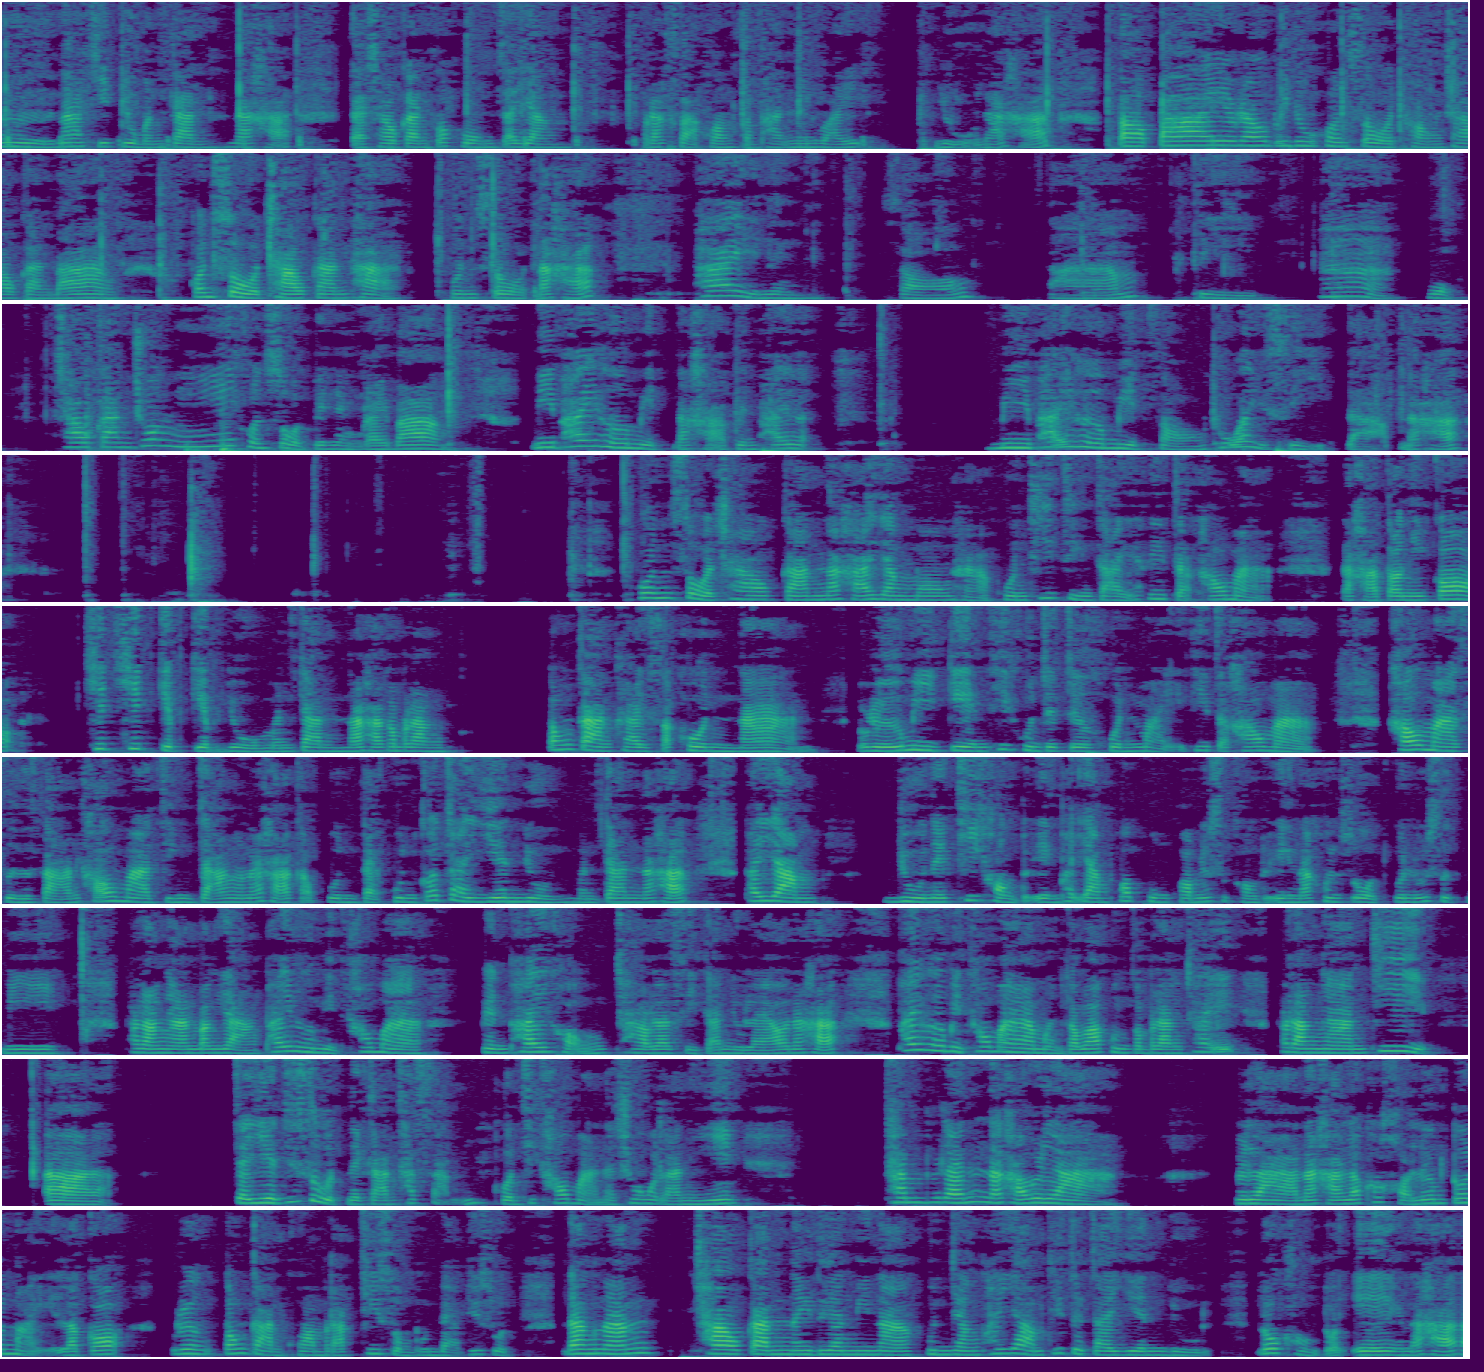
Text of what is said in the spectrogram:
เออน่าคิดอยู่เหมือนกันนะคะ แต่ชาวกันก็คงจะยังรักษาความสัมพันธ์นี้ไว้อยู่นะคะ ต่อไปเราไปดูคนโสดของชาวกันบ้าง คนโสดชาวกันค่ะ คนโสดนะคะไพ่หนึ่งสองสามสี่ห้าหกชาวกันช่วงนี้คนโสดเป็นอย่างไรบ้าง มีไพ่เฮอร์มิตนะคะ เป็นไพ่ มีไพ่เฮอร์มิตสองถ้วยสี่ดาบนะคะ คนโสดชาวกันนะคะ ยังมองหาคนที่จริงใจที่จะเข้ามานะคะ ตอนนี้ก็คิดคิดเก็บเก็บอยู่เหมือนกันนะคะกำลังต้องการใครสักคนนาน หรือมีเกณฑ์ที่คุณจะเจอคนใหม่ที่จะเข้ามา เข้ามาสื่อสารเข้ามาจริงจังนะคะ กับคุณแต่คุณก็ใจเย็นอยู่เหมือนกันนะคะ พยายาม อยู่ในที่ของตัวเองพยายามควบคุมความรู้สึกของตัวเองนะคนโสดคุณรู้สึกมีพลังงานบางอย่างไพ่เฮอร์มิตเข้ามาเป็นไพ่ของชาวราศีกันอยู่แล้วนะคะไพ่เฮอร์มิตเข้ามาเหมือนกับว่าคุณกำลังใช้พลังงานที่อ่าใจเย็นที่สุดในการคัดสรรคนที่เข้ามาในช่วงเวลานี้ทำแพลนนะคะ เวลาเวลานะคะ แล้วก็ขอเริ่มต้นใหม่ แล้วก็เรื่องต้องการความรักที่สมบูรณ์แบบที่สุด ดังนั้น ชาวกันในเดือนมีนาคุณยังพยายามที่จะใจเย็นอยู่โลกของตัวเองนะคะ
